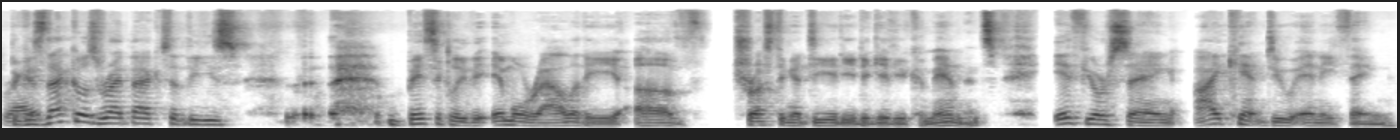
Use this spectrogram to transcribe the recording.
Right? Because that goes right back to these basically the immorality of trusting a deity to give you commandments. If you're saying, I can't do anything,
